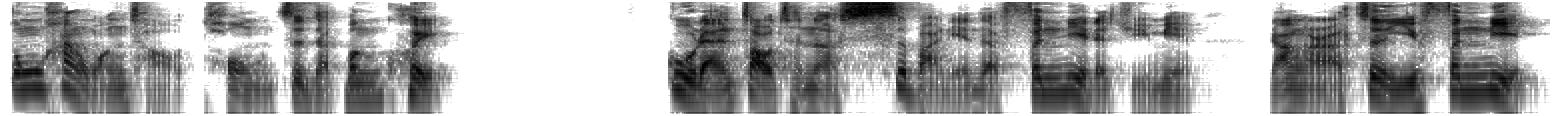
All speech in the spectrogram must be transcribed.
东汉王朝统治的崩溃固然造成了四百年的分裂的局面，然而这一分裂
